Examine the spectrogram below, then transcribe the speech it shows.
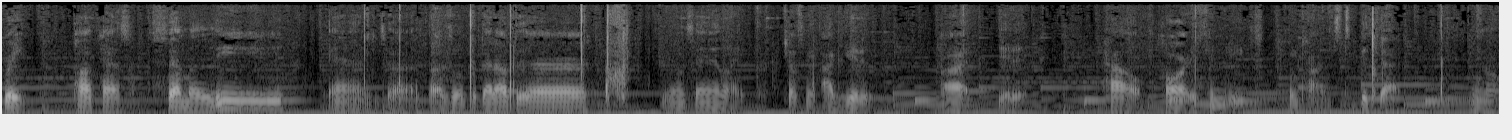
great podcast family. And uh, I just want to put that out there. You know what I'm saying? Like, trust me, I get it. I get it. How hard it can be sometimes to get that. You know,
